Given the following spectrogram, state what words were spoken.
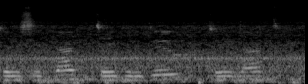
જય સિદ્ધાર્થ જય ગુરુદેવ જય નાથ.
